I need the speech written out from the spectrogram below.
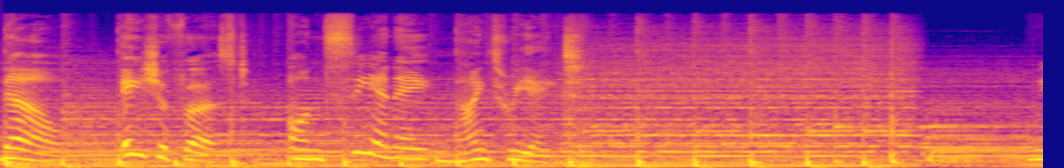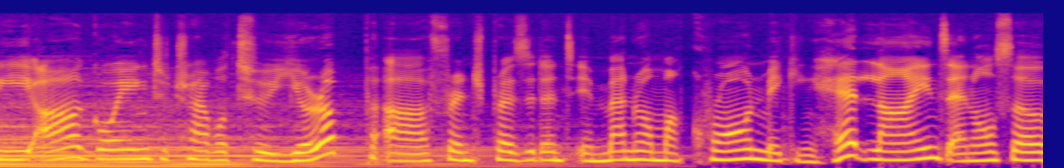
Now, Asia First on CNA 938. We are going to travel to Europe. Uh, French President Emmanuel Macron making headlines and also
